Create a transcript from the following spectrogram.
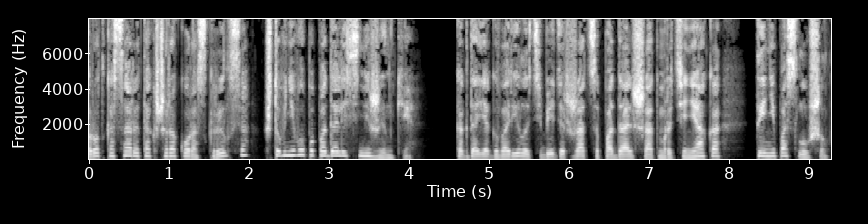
Рот Касары так широко раскрылся, что в него попадались снежинки. «Когда я говорила тебе держаться подальше от мратиняка, ты не послушал.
